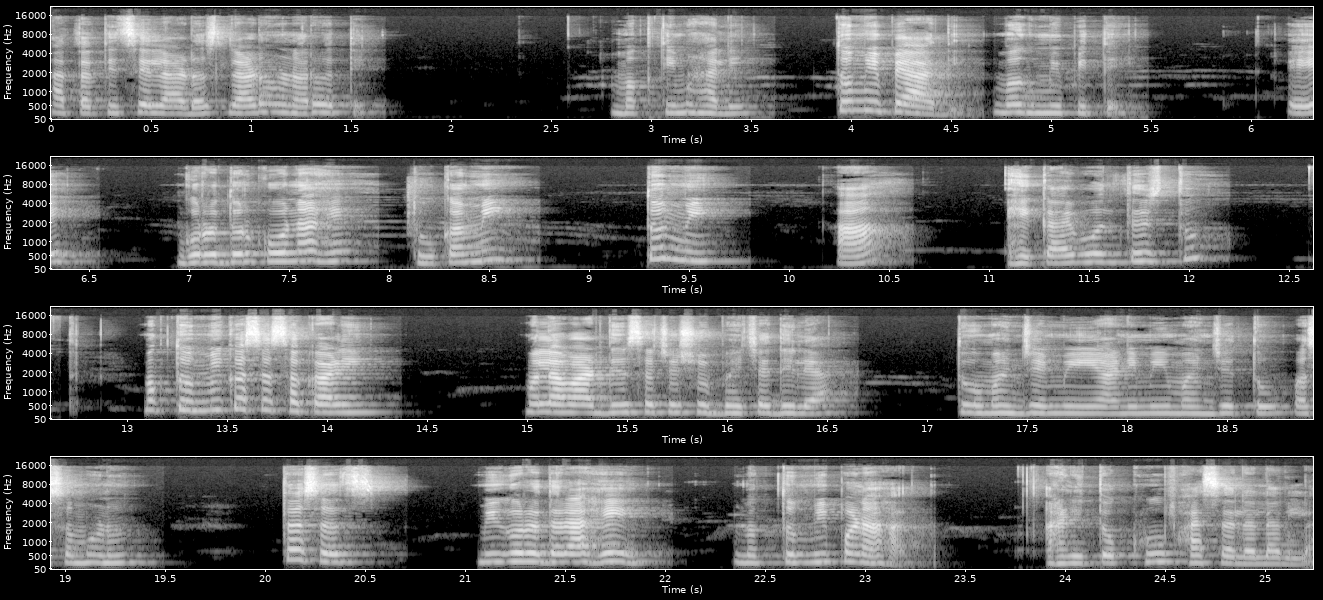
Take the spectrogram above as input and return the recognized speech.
आता तिचे लाडच लाड होणार होते. मग ती म्हणाली तुम्ही प्या आधी मग मी पिते. ए गुरुदर कोण आहे? तू का मी? तुम्ही. आ हे काय बोलतेस तू? मग तुम्ही कसं सकाळी? मला वाढदिवसाच्या शुभेच्छा दिल्या. तू म्हणजे मी आणि मी म्हणजे तू असं म्हणून. तसंच. मी गरोदर आहे. मग तुम्ही पण आहात. आणि तो खूप हसायला लागला.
